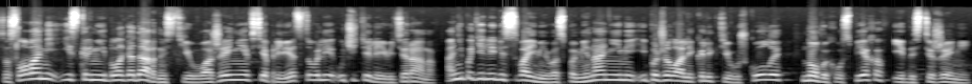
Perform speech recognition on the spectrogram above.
Со словами искренней благодарности и уважения все приветствовали учителей-ветеранов. Они поделились своими воспоминаниями и пожелали коллективу школы новых успехов и достижений.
